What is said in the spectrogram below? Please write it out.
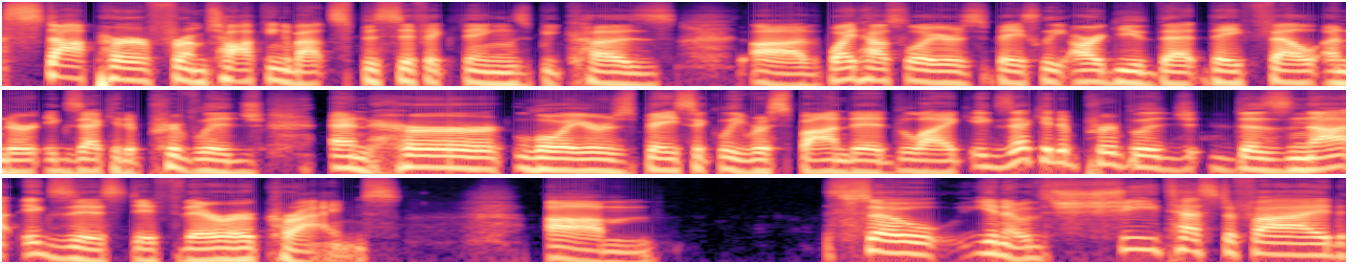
stop her from talking about specific things because uh, White House lawyers basically argued that they fell under executive privilege, and her lawyers basically responded like executive privilege does not exist if there are crimes. Um, so you know she testified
